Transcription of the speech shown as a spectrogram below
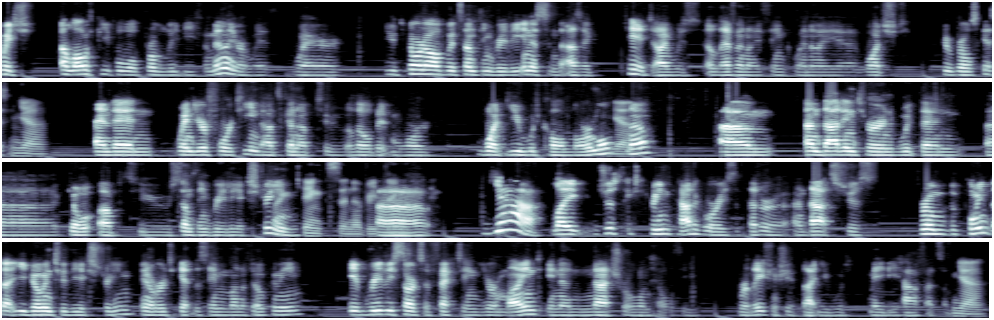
which a lot of people will probably be familiar with, where you start off with something really innocent as a kid. I was 11, I think, when I uh, watched Two Girls Kissing. Yeah. And then when you're 14, that's gone up to a little bit more what you would call normal yeah. now. Um, and that in turn would then uh, go up to something really extreme. Like kinks and everything. Uh, yeah, like just extreme categories, etc. And that's just from the point that you go into the extreme in order to get the same amount of dopamine it really starts affecting your mind in a natural and healthy relationship that you would maybe have at some point. Yeah.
